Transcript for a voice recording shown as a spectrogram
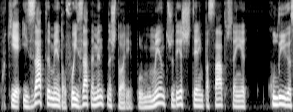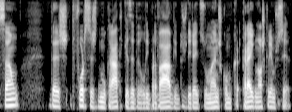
Porque é exatamente, ou foi exatamente na história, por momentos destes terem passado sem a coligação das forças democráticas, a da liberdade e dos direitos humanos, como creio que nós queremos ser.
